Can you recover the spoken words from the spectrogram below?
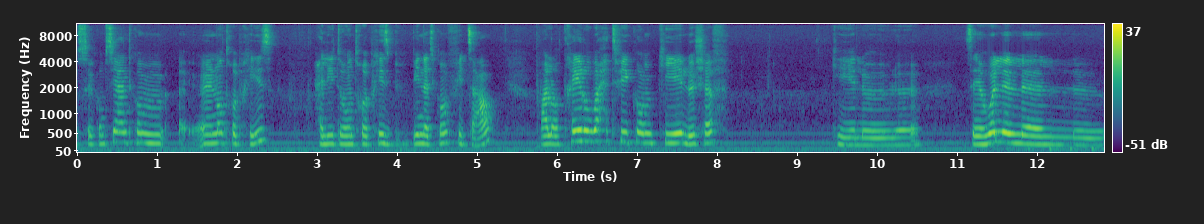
c'est comme si comme une entreprise une entreprise بيناتكم في alors تخيلوا واحد فيكم qui est le chef qui est le c'est le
